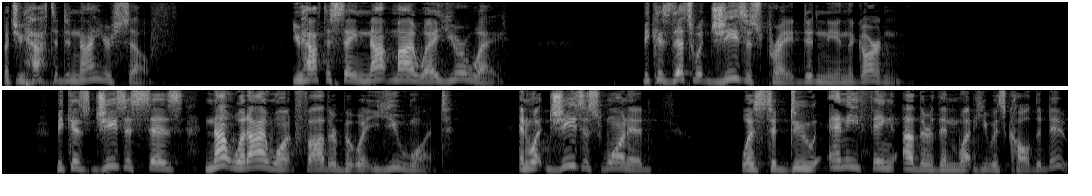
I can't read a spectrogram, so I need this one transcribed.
But you have to deny yourself. You have to say, Not my way, your way. Because that's what Jesus prayed, didn't he, in the garden? Because Jesus says, Not what I want, Father, but what you want. And what Jesus wanted was to do anything other than what he was called to do.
